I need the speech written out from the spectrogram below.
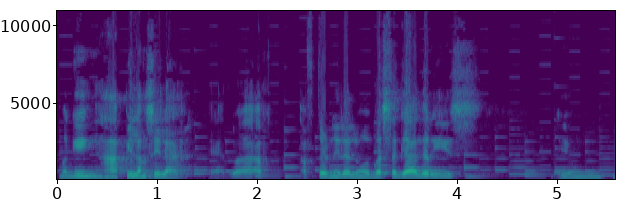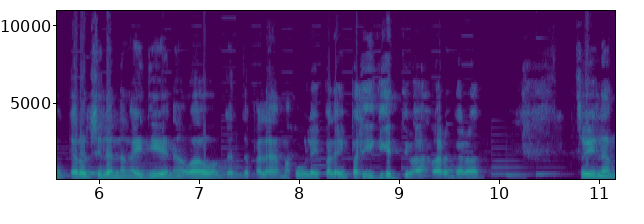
maging happy lang sila. Kaya, diba? After nila lumabas sa gallery is yung magkaroon sila ng idea na, wow, ang ganda pala, makulay pala yung paligid, di ba? Parang gano'n. So, yun lang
